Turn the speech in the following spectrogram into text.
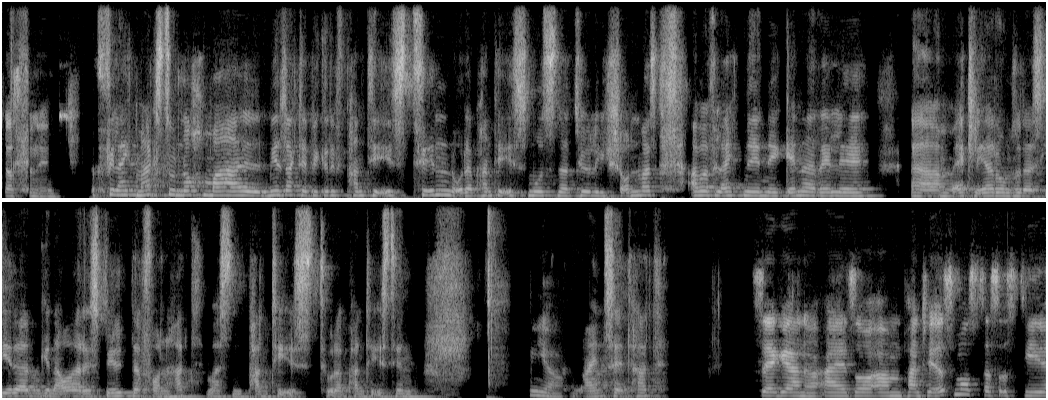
das bin ich. Vielleicht magst du noch mal, mir sagt der Begriff Pantheistin oder Pantheismus natürlich schon was, aber vielleicht eine, eine generelle ähm, Erklärung, sodass jeder ein genaueres Bild davon hat, was ein Pantheist oder Pantheistin ja. Mindset hat? Sehr gerne. Also ähm, Pantheismus, das ist die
